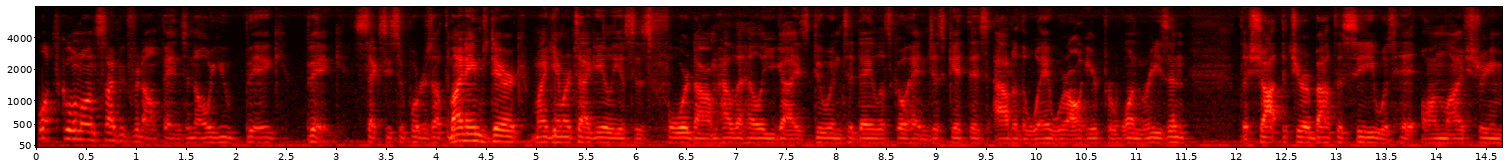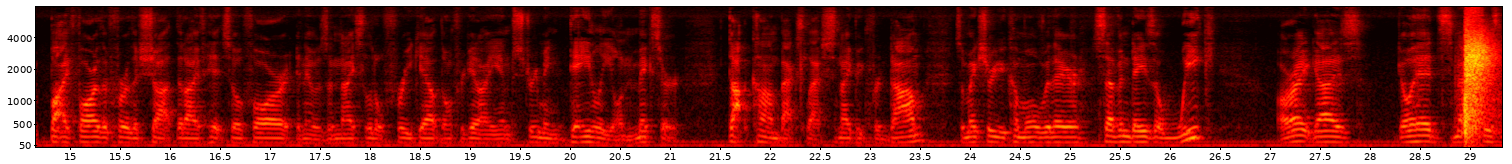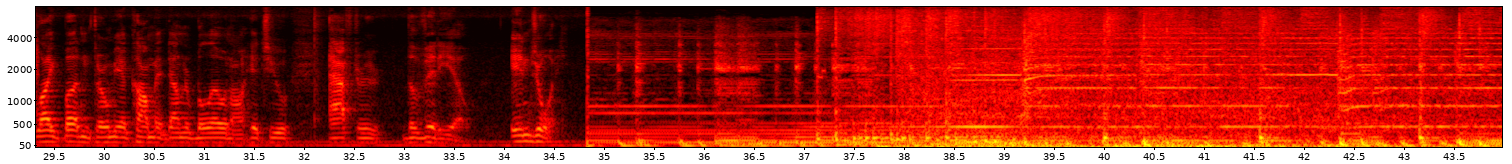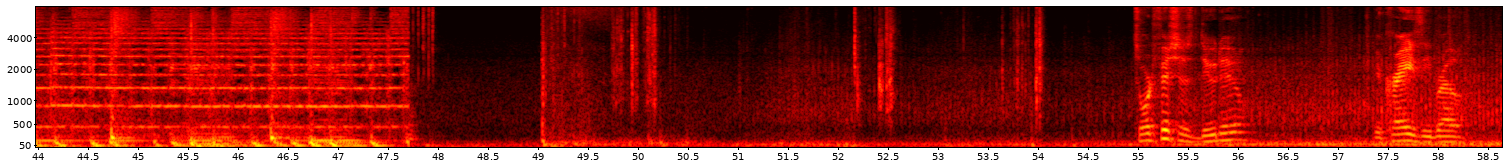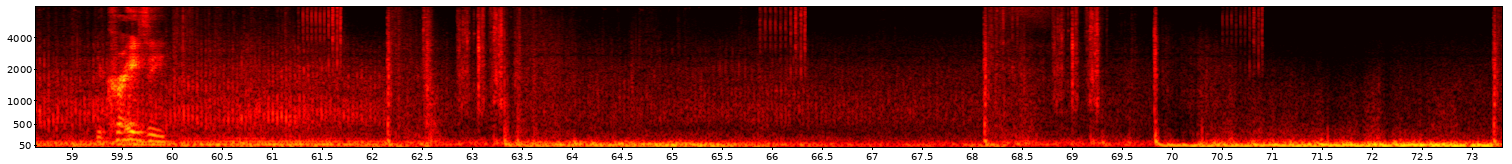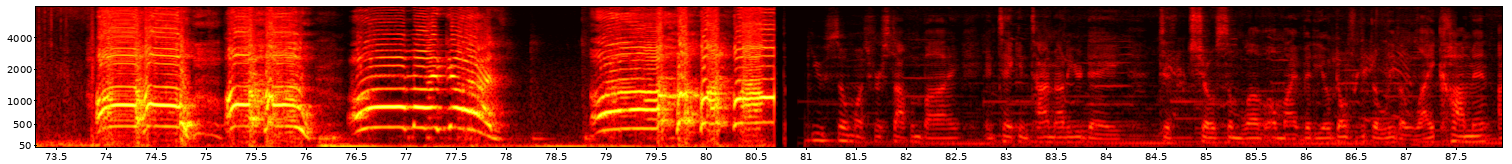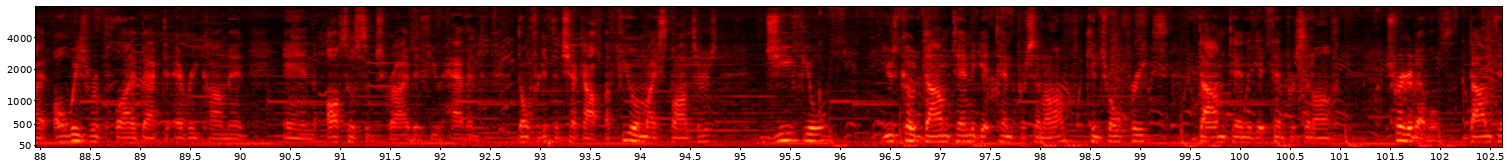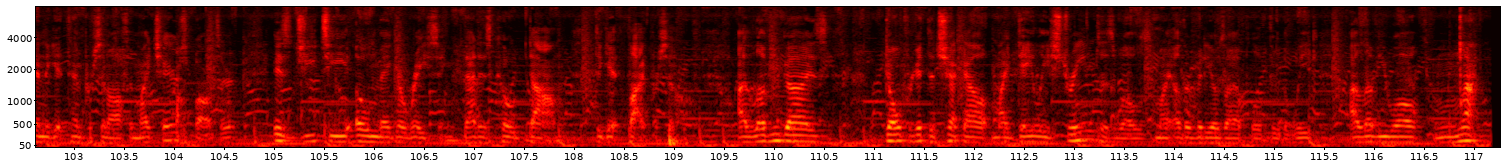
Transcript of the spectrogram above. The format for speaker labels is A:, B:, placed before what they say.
A: What's going on, Sniping for Dom fans, and all you big, big, sexy supporters out there? My name's Derek. My gamertag alias is 4Dom. How the hell are you guys doing today? Let's go ahead and just get this out of the way. We're all here for one reason. The shot that you're about to see was hit on live stream. By far the furthest shot that I've hit so far, and it was a nice little freak out. Don't forget, I am streaming daily on Mixer.com backslash sniping for Dom. So make sure you come over there seven days a week. All right, guys, go ahead, smash this like button, throw me a comment down there below, and I'll hit you after the video. Enjoy. Swordfish is doo doo. You're crazy, bro. You're crazy. Oh! Oh! Oh, oh my god! Oh! Thank you so much for stopping by and taking time out of your day to show some love on my video. Don't forget to leave a like, comment. I always reply back to every comment and also subscribe if you haven't. Don't forget to check out a few of my sponsors. G Fuel, use code DOM10 to get 10% off. Kontrol Freeks, DOM10 to get 10% off. Trigger Devils, DOM10 to get 10% off. And my chair sponsor is GT Omega Racing. That is code DOM to get 5% off. I love you guys. Don't forget to check out my daily streams as well as my other videos I upload through the week. I love you all. Mwah.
